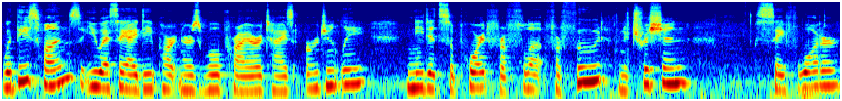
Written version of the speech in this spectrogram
With these funds, USAID partners will prioritize urgently needed support for, for food, nutrition, safe water,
